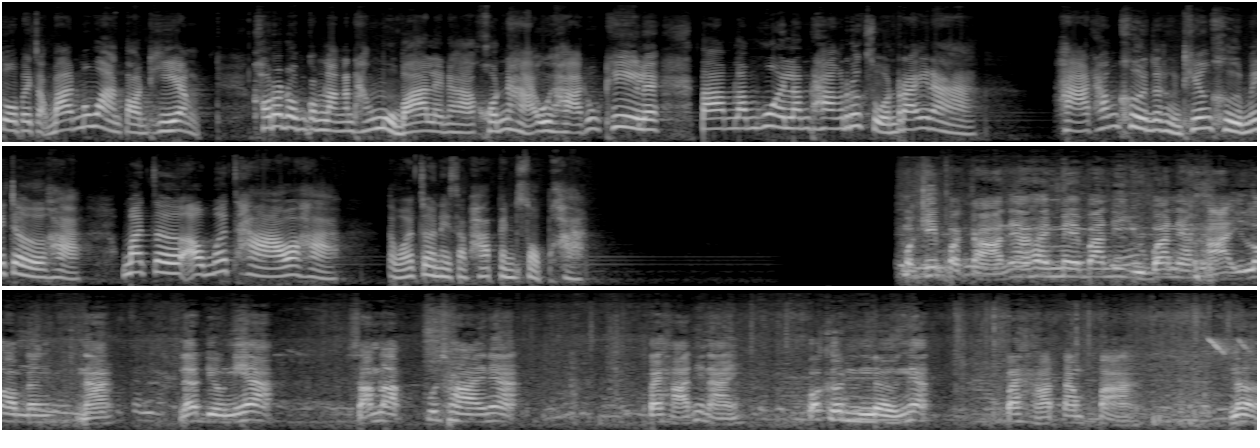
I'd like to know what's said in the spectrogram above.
ตัวไปจากบ้านเมื่อวานตอนเที่ยงเขาระดมกำลังกันทั้งหมู่บ้านเลยนะคะค้นหาอุยหาทุกที่เลยตามลำห้วยลำธางเรรึกสวนไร่นาหาทั้งคืนจนถึงเที่ยงคืนไม่เจอค่ะ มาเจอเอาเมื่อเช้าอะค่ะ แต่ว่าเจอในสภาพเป็นศพค่ะเมื่อกี้ประกาศเนี่ยให้แม่บ้านที่อยู่บ้านเนี่ยหาอีกรอบหนึ่งนะ แล้วเดี๋ยวเนี้ย สำหรับผู้ชายเนี่ยไปหาที่ไหน ก็คือหนึ่งเนี่ยไปหาตามป่าเนอะ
